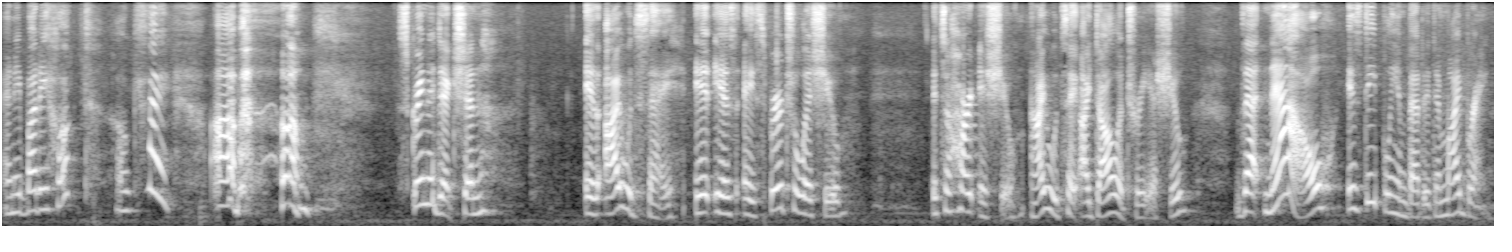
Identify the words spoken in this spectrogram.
Anybody hooked? Okay. Um, screen addiction, is, I would say, it is a spiritual issue it's a heart issue. I would say idolatry issue that now is deeply embedded in my brain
